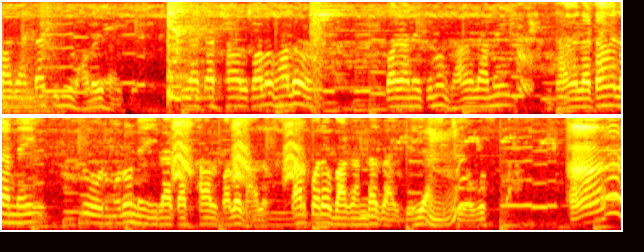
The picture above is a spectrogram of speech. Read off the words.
বাগানটা কিনে ভালোই হয়েছে এলাকার ছাল পালো ভালো। বাগানে কোনো ঝামেলা নেই ঝামেলা টামেলা নেই চোর মোড়ো নেই এলাকার ছাল পালো ভালো। তারপরেও বাগানটা যাই দেখি আসি কি অবস্থা। এই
